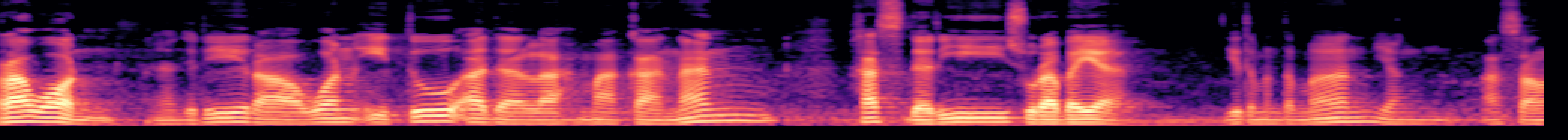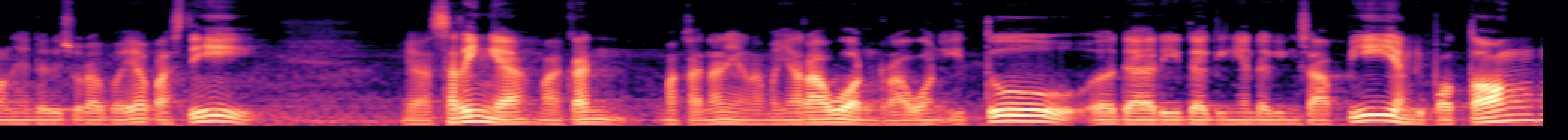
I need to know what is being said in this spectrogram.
rawon. Ya, jadi rawon itu adalah makanan khas dari Surabaya. Jadi teman-teman yang asalnya dari Surabaya pasti ya sering ya makan makanan yang namanya rawon. Rawon itu e, dari dagingnya daging sapi yang dipotong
